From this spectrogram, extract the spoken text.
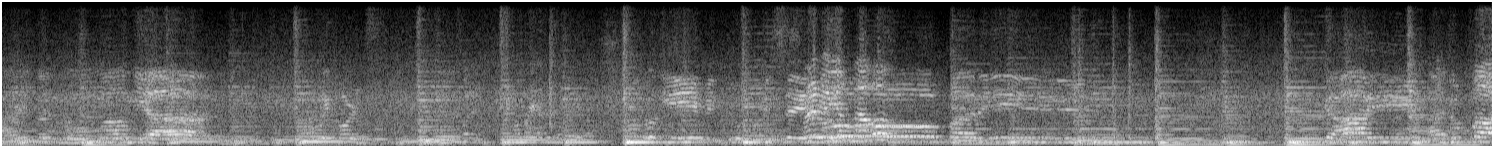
Kahit anong mangyari Records Pag-ibig ko'y pa rin Kahit ano pa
